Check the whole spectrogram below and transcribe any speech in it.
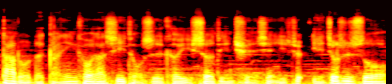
大楼的感应扣，它系统是可以设定权限，也就也就是说，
